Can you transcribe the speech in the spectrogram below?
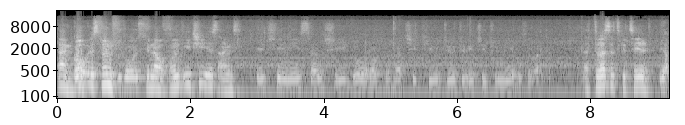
Ah, Go ist 5. Go ist Genau, und Ichi ist 1. Ichi, ni, Sanshi, Go, Roku, Hachi, Kyu, Juju, Ichi, Chuni und so weiter. Du hast jetzt gezählt. Ja,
